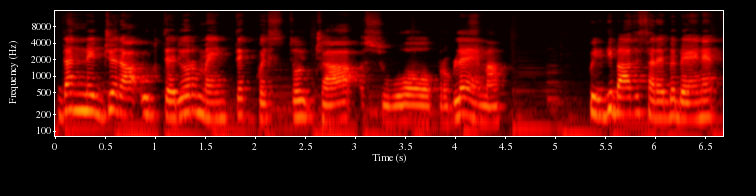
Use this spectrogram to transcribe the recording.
danneggerà ulteriormente questo già suo problema. Quindi di base sarebbe bene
